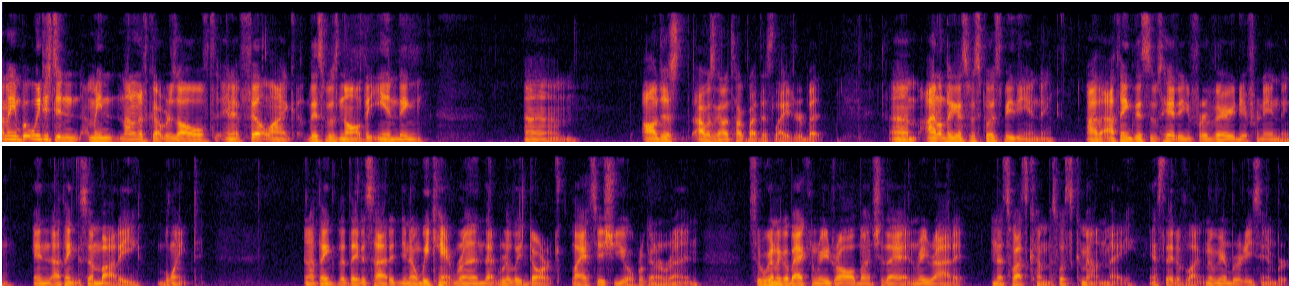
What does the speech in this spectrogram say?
I mean, but we just didn't. I mean, not enough got resolved, and it felt like this was not the ending. Um, I'll just. I was going to talk about this later, but um, I don't think this was supposed to be the ending. I, I think this was heading for a very different ending, and I think somebody blinked, and I think that they decided, you know, we can't run that really dark last issue we're going to run, so we're going to go back and redraw a bunch of that and rewrite it, and that's why it's, come, it's supposed to come out in May instead of like November or December.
